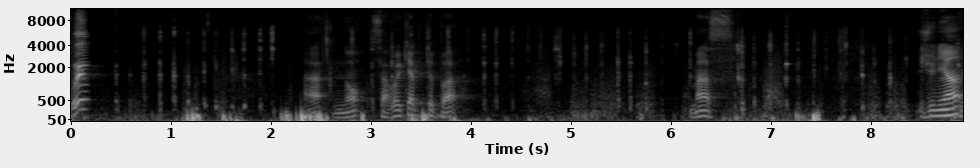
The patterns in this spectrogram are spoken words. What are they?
Ouais. Ah, non, ça recapte pas. Mince. Julien,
